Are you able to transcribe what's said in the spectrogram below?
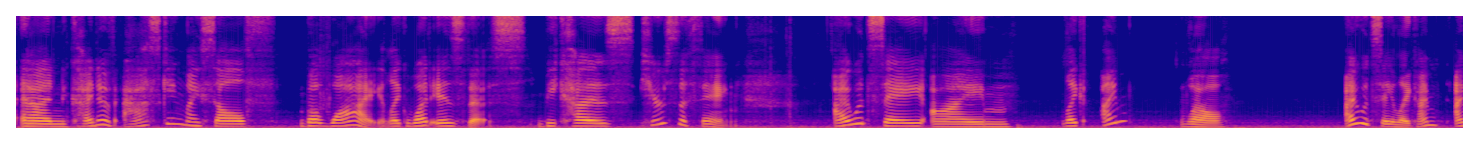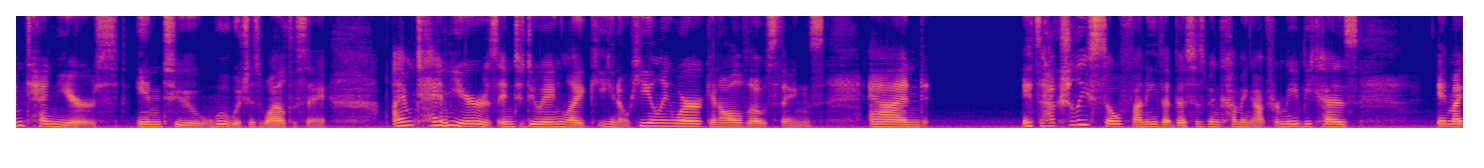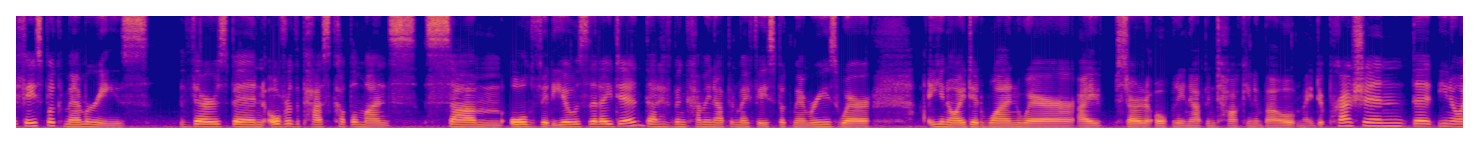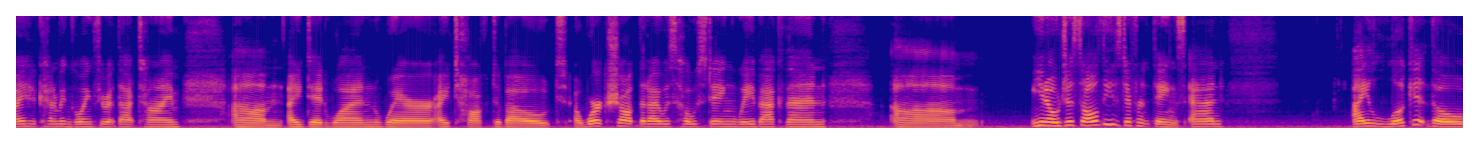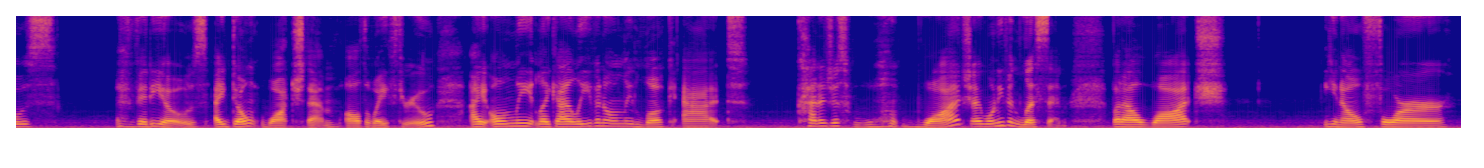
and kind of asking myself, but why? Like, what is this? Because here's the thing I would say I'm like I'm well I would say like I'm I'm 10 years into woo, which is wild to say. I'm 10 years into doing like, you know, healing work and all of those things. And it's actually so funny that this has been coming up for me because in my Facebook memories, there's been over the past couple months some old videos that I did that have been coming up in my Facebook memories where you know I did one where I started opening up and talking about my depression that you know I had kind of been going through at that time. Um, I did one where I talked about a workshop that I was hosting way back then. Um, you know just all these different things. And I look at those videos, I don't watch them all the way through. I only, like, I'll even only look at kind of just watch. I won't even listen, but I'll watch, you know, for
